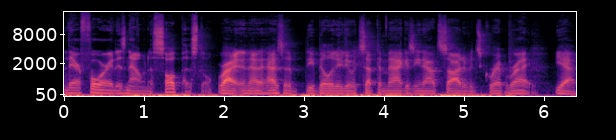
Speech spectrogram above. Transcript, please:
therefore it is now an assault pistol. right, and that it has the, the ability to accept a magazine outside of its grip. Right. Yeah.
